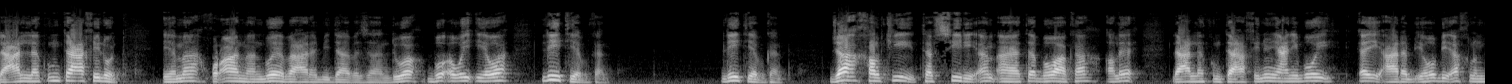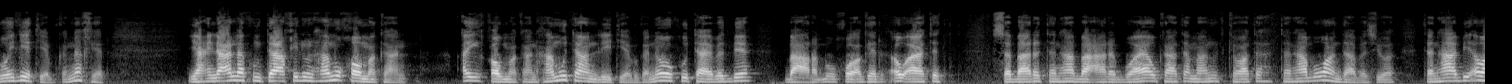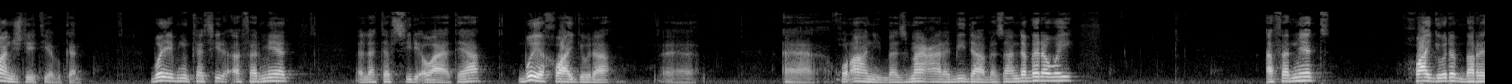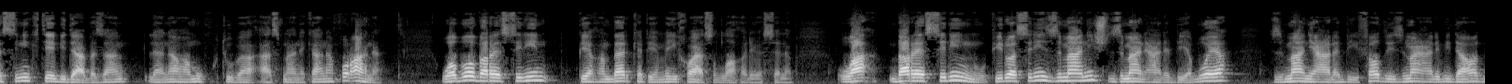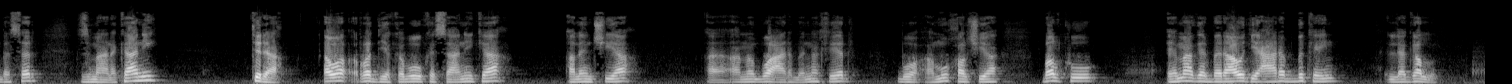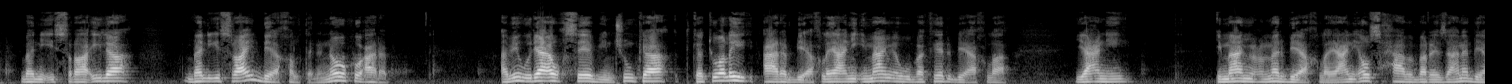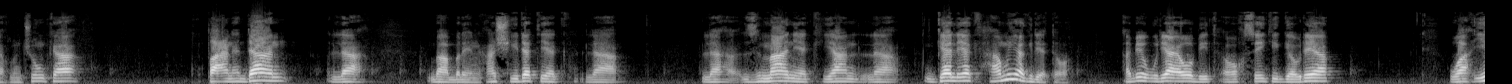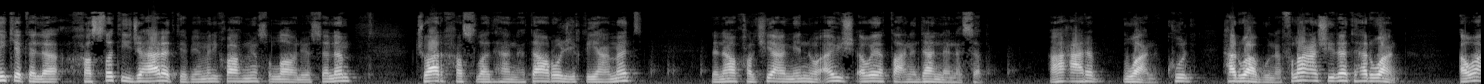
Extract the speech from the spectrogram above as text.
لەعلەکم تاعاخیلون ئێمە قورآانمان بۆیە بە عربی دابەزاندووە بۆ ئەوەی ئێوە لی تێ بکەن لی تێ بکەن جا خەڵکی تەفسیری ئەم ئاەتە بواکە ئەڵێ لەعلەکم تاعاقینون یعنی بۆی ئەی عرب ئەوە بیئەخلم بۆی لێ تێ بکەن نەخێر یعنی لەعلەکم تاعاقیلون هەموو قەومەکان ئەی قەومەکان هەمووتان لێ تێ بگەنەوەکو تایبەت بێ بەعرب و خۆ ئەگەر ئەو ئاەت سەبارەت تەنها بە عرب وایە و کاتەمانوت کەواتە تەنها بۆوان دابەزیوە تەنهابی ئەوانش دێت تێ بکەن بۆ ئبن کەسیر ئەفەرمێت لە تەفسیری ئەوایەتەیە بۆیە خوای گەورە قڕانی بە زمای عربیدا بەزان لەبەرەوەی ئەفەرمێت خی گەورە بەڕێستنی کتێبی دابزان لە ناو هەموو قوتوبە ئاسمانەکانە قورآانە و بۆ بەڕێستترین پێغەمبەر کە پێمەی خواس الله عليه وسلم و بەڕێسترین و پیرۆسترین زمانیش زمان عربیە بۆیە زمانی عربی فەڵی زمان عربی داوت بەسەر زمانەکانی ترا ئەوە ڕەدیەکە بۆ کەسانی کە ئەڵێن چییە ئەمە بۆ عربە نەخێر بۆ هەموو خەڵکیە بەڵکو ئێمە گەر بەراودی عرب بکەین لەگەڵ بەنی ئیسرائیلە بەنی ئیسرائیل بێ خەڵتنە نەوەکو عرب ئەبێ وریا ئەو قسەیە بین چونکە کە تووەڵی عرب بێخڵە ینی ئیمامی ئەو بەکر بێخڵا یعنی ئیمامی عمەر بێخڵە ینی ئەو سحاب بە ڕێزانە بێخڵن چونکە تاانەدان لە با بڵێن عشیرەتێک لە زمانێک یان لە گەلێک هەموو یەکرێتەوە ئەبێ وریا ئەوە بیت ئەوە قسەیەکی گەورەیە و یەکێکە لە خەستەتی جەهارەت کە پێمەری خواهنیێ الله عليه وسلم چوار خەسڵەت هەن هەتا ڕۆژی قیامەت لە ناو خەڵکی ئامێنەوە ئەویش ئەوەیە تاانەدان لە نەسەب ها عرب وان کورد هەروە بوونە فڵان عشیرەت هەروان ئەوە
